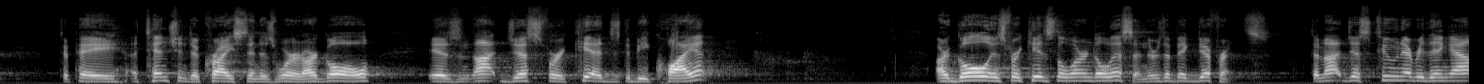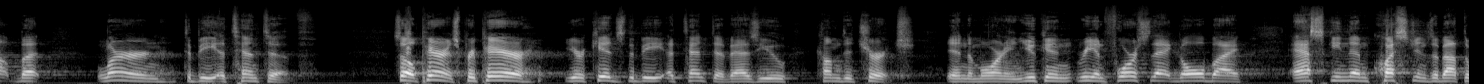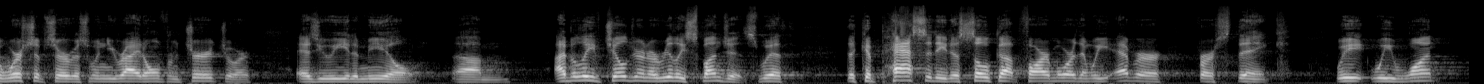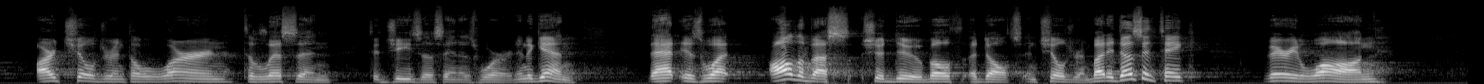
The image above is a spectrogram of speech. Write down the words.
to pay attention to Christ and His Word. Our goal is not just for kids to be quiet our goal is for kids to learn to listen. There's a big difference. To not just tune everything out, but learn to be attentive. So, parents, prepare your kids to be attentive as you come to church in the morning. You can reinforce that goal by asking them questions about the worship service when you ride home from church or as you eat a meal. Um, I believe children are really sponges with the capacity to soak up far more than we ever first think. We, we want our children to learn to listen to Jesus and His Word. And again, that is what all of us should do, both adults and children. But it doesn't take very long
